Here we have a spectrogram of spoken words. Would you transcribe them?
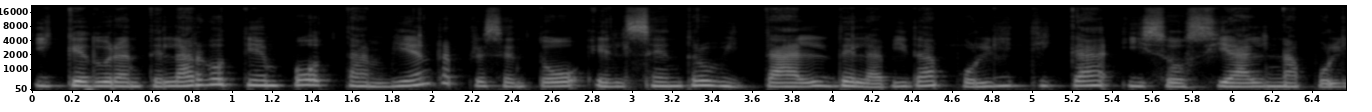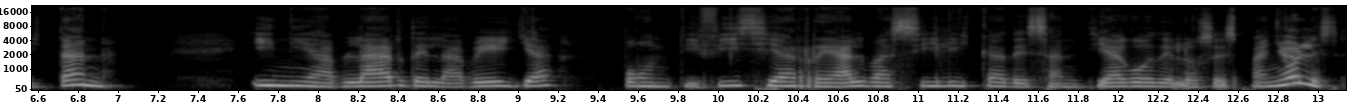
y que durante largo tiempo también representó el centro vital de la vida política y social napolitana y ni hablar de la bella Pontificia Real Basílica de Santiago de los Españoles,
